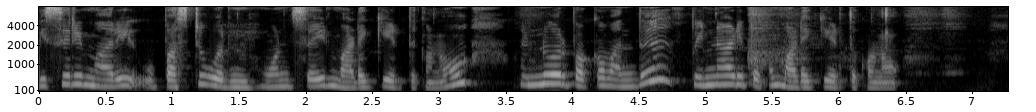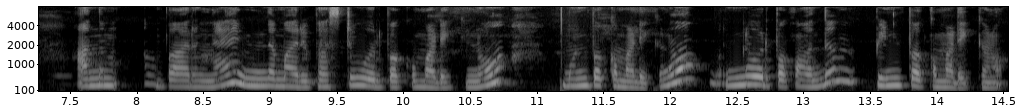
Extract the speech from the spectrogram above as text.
விசிறி மாதிரி ஃபஸ்ட்டு ஒரு ஒன் சைடு மடக்கி எடுத்துக்கணும். இன்னொரு பக்கம் வந்து பின்னாடி பக்கம் மடக்கி எடுத்துக்கணும். அந்த பாருங்கள் இந்த மாதிரி ஃபஸ்ட்டு ஒரு பக்கம் மடக்கணும். முன்பக்கம் மடிக்கணும் இன்னொரு பக்கம் வந்து பின்பக்கம் மடிக்கணும்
